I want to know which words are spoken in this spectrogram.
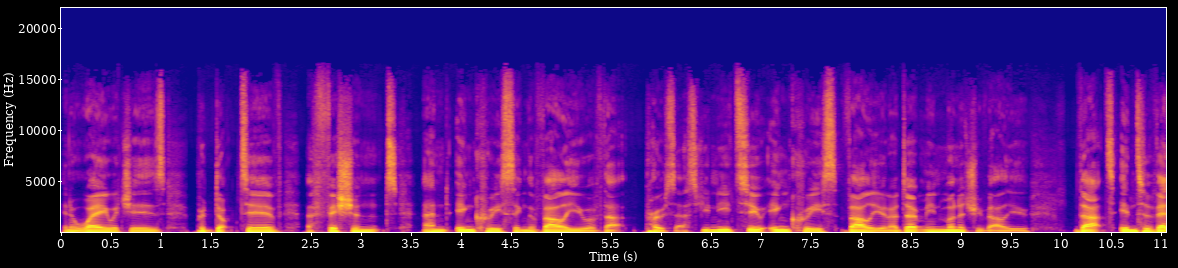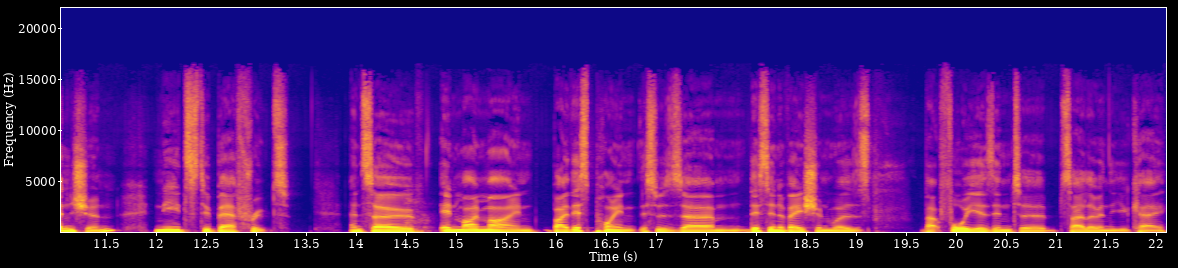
in a way which is productive, efficient, and increasing the value of that process? You need to increase value, and I don't mean monetary value. That intervention needs to bear fruit. And so, in my mind, by this point, this was um, this innovation was about four years into Silo in the UK,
